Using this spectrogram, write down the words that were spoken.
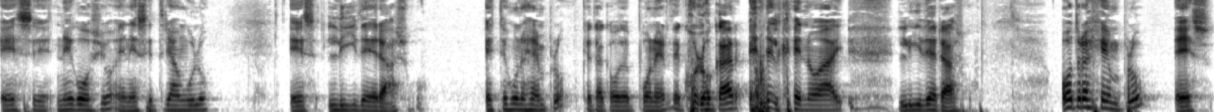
ese negocio, en ese triángulo, es liderazgo. Este es un ejemplo que te acabo de poner, de colocar en el que no hay liderazgo. Otro ejemplo es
